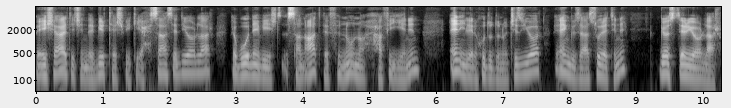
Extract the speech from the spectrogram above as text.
ve işaret içinde bir teşviki ihsas ediyorlar ve bu nevi sanat ve fünunu hafiyenin en ileri hududunu çiziyor ve en güzel suretini gösteriyorlar.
